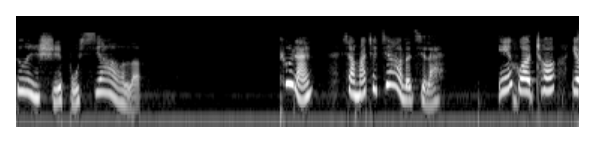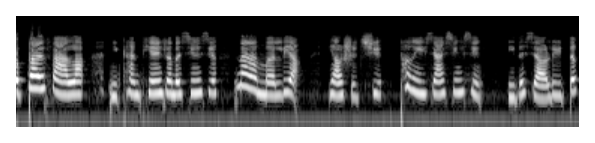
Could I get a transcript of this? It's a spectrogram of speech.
顿时不笑了。突然，小麻雀叫了起来：“萤火虫有办法了！你看天上的星星那么亮，要是去碰一下星星，你的小绿灯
